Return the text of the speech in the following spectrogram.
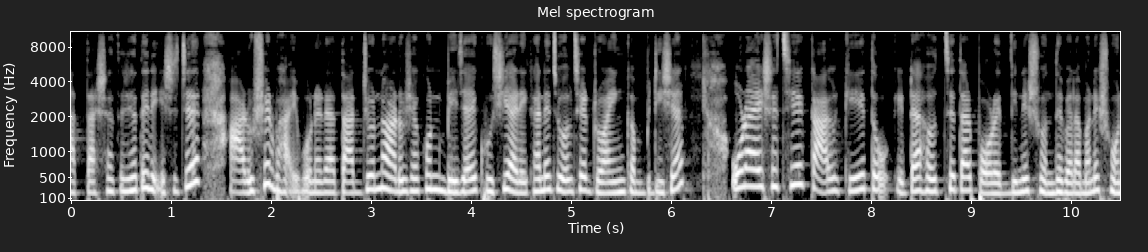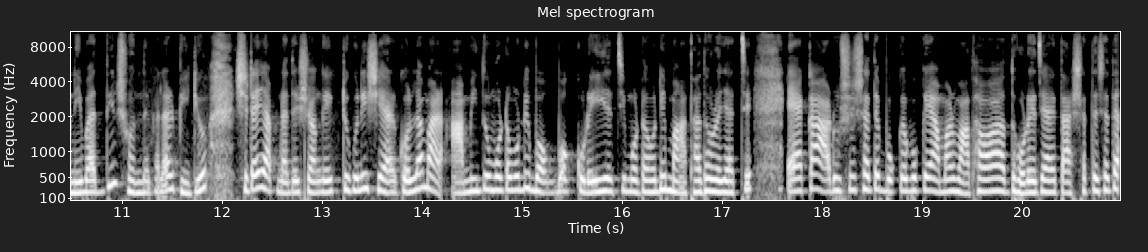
আর তার সাথে সাথে এসেছে আরুষের ভাই বোনেরা। তার জন্য আরুষ এখন বেজায় খুশি, আর এখানে চলছে ড্রয়িং কম্পিটিশান ওরা এসেছে কালকে, তো এটা হচ্ছে তার পরের দিনের সন্ধেবেলা মানে শনিবার দিন সন্ধেবেলার ভিডিও সেটাই আপনাদের সঙ্গে একটুখানি শেয়ার করলাম। আর আমি তো মোটামুটি বক বক করেই যাচ্ছি, মোটামুটি মাথা ধরে যাচ্ছে। একা আরুষের সাথে বকে বকে আমার মাথা ধরে যায়, তার সাথে সাথে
